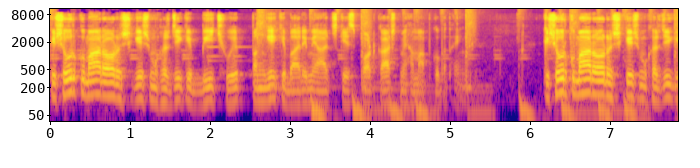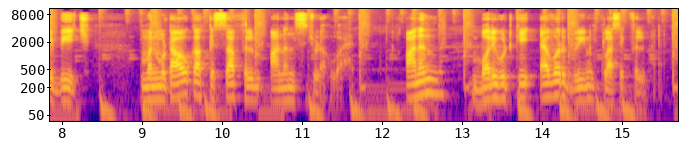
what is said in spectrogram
किशोर कुमार और ऋषिकेश मुखर्जी के बीच हुए पंगे के बारे में आज के इस पॉडकास्ट में हम आपको बताएँगे। किशोर कुमार और ऋषिकेश मुखर्जी के बीच मनमुटाव का किस्सा फ़िल्म आनंद से जुड़ा हुआ है। आनंद बॉलीवुड की एवरग्रीन क्लासिक फ़िल्म है।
